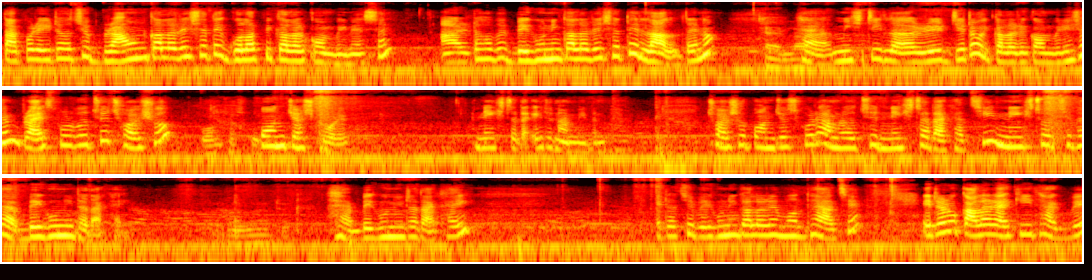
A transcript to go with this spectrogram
তারপরে এটা হচ্ছে ব্রাউন কালারের সাথে গোলাপি কালার কম্বিনেশন আর এটা হবে বেগুনি কালারের সাথে লাল তাই না? হ্যাঁ হ্যাঁ মিষ্টি রেড যেটা ওই কালারের কম্বিনেশন প্রাইস পড়বে হচ্ছে ছয়শো পঞ্চাশ করে। নেক্সটটা এটা নামিয়ে দেন ছয়শো পঞ্চাশ করে আমরা হচ্ছে নেক্সটটা দেখাচ্ছি। নেক্সট হচ্ছে বেগুনিটা দেখাই। হ্যাঁ বেগুনিটা দেখাই। এটা হচ্ছে বেগুনি কালারের মধ্যে আছে। এটারও কালার একই থাকবে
